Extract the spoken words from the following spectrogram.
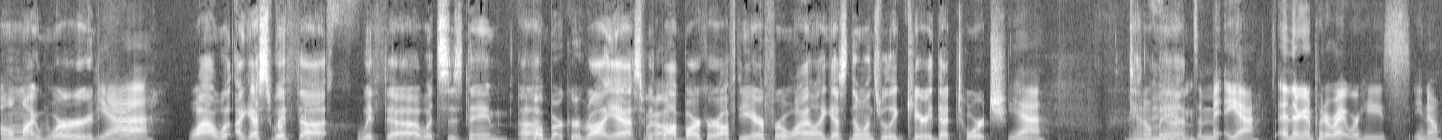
Oh my word. Yeah. Wow. Well, I guess with uh, with uh, what's his name? Uh, Bob Barker? Ra- yes, with Yeah. Bob Barker off the air for a while. I guess no one's really carried that torch. Yeah. Man, oh man. It's ama- yeah. And they're going to put it right where he's, you know,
